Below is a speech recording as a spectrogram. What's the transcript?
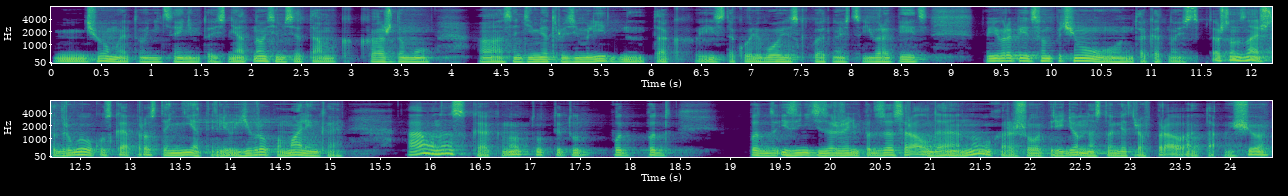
Ничего мы этого не ценим. То есть не относимся там к каждому а, сантиметру земли так и с такой любовью, с какой относится европеец. Но европеец, он почему он так относится? Потому что он знает, что другого куска просто нет, Европа маленькая – а у нас как? Ну, тут ты тут под, под, под извините за выражение, подзасрал, да, ну, хорошо, перейдем на 100 метров вправо, там еще,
